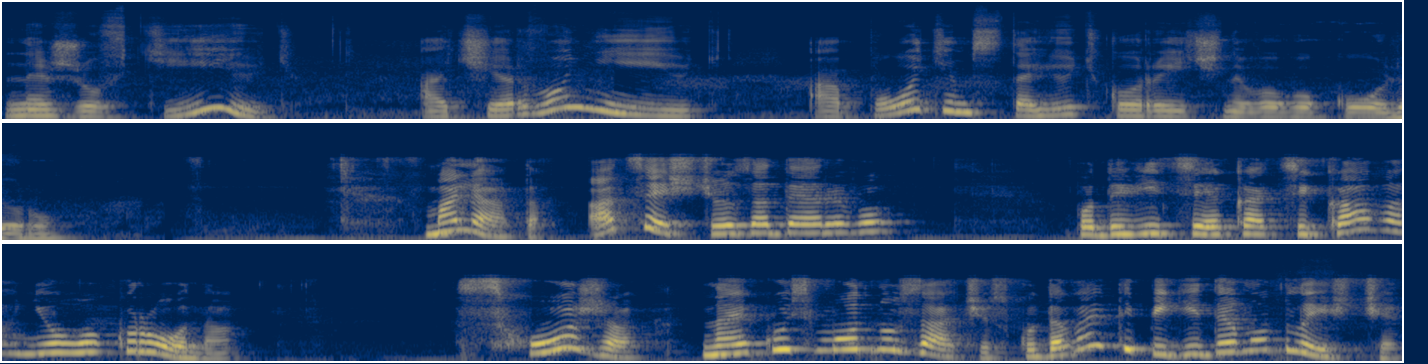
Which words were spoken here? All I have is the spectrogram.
не жовтіють, а червоніють, а потім стають коричневого кольору. Малята, а це що за дерево? Подивіться, яка цікава в нього крона. Схожа на якусь модну зачіску. Давайте підійдемо ближче.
